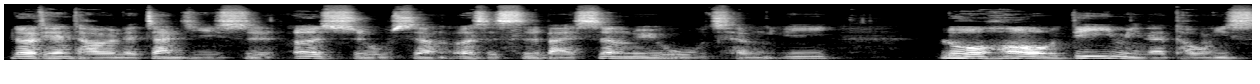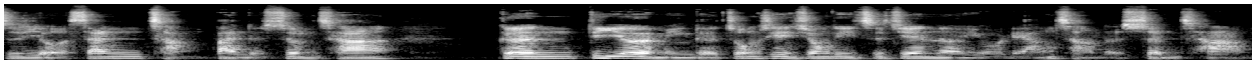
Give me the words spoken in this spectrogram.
乐天桃园的战绩是二十五胜二十四败，胜率五成一，落后第一名的统一师有三场半的胜差，跟第二名的中信兄弟之间呢有两场的胜差。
